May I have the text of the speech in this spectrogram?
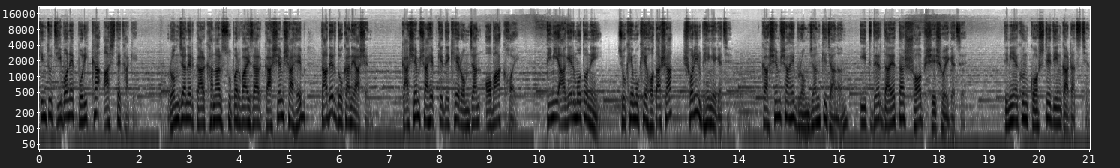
কিন্তু জীবনে পরীক্ষা আসতে থাকে। রমজানের কারখানার সুপারভাইজার কাশেম সাহেব তাদের দোকানে আসেন। কাশেম সাহেবকে দেখে রমজান অবাক হয়। তিনি আগের মতো নেই। চোখে মুখে হতাশা, শরীর ভেঙে গেছে। কাশেম সাহেব রমজানকে জানান ইটদের দায়ে তার সব শেষ হয়ে গেছে। তিনি এখন কষ্টে দিন কাটাচ্ছেন।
